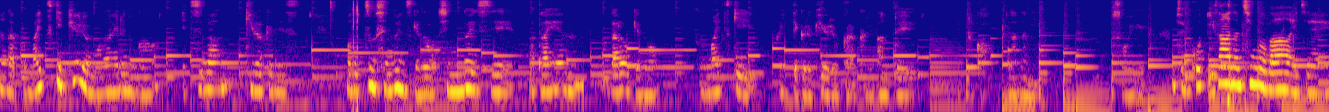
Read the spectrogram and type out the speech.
なんかやっぱ毎月給料もらえるのが一番気楽ですまあ、どっちもしんどいんですけどしんどいし、まあ、大変だろうけどその毎月入ってくる給料からくる安定とかな何そういう지금 곧 이사하는 친구가 이제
